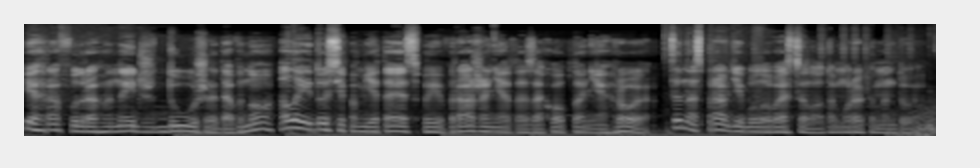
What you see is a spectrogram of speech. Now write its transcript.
Я грав у Dragon Age дуже давно, але й досі пам'ятаю свої враження та захоплення грою. Це насправді було весело, тому рекомендую.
